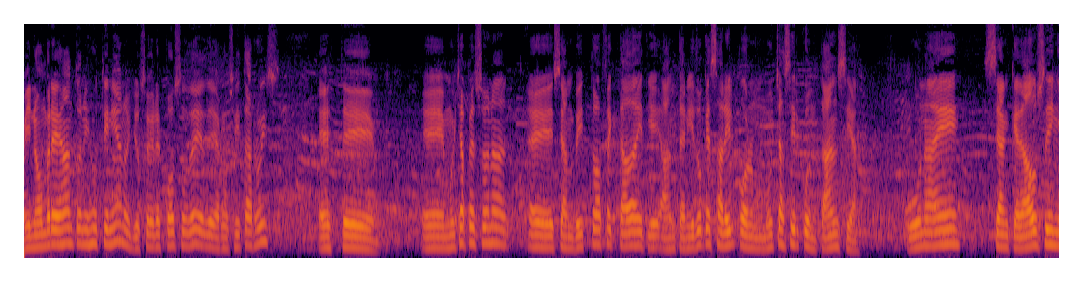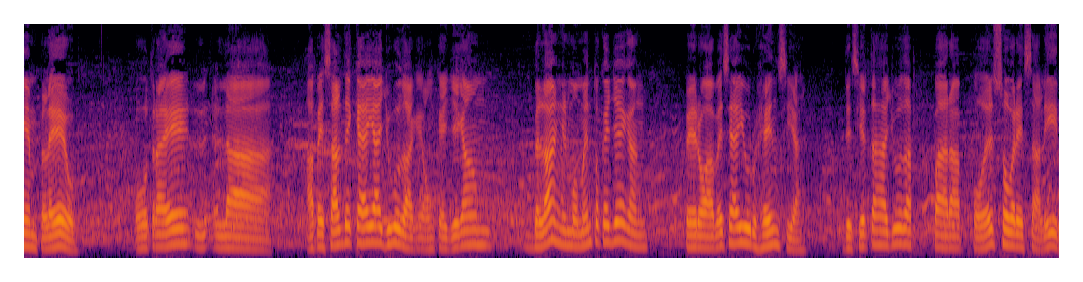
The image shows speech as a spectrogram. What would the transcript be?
Mi nombre es Anthony Justiniano, yo soy el esposo de, Rosita Ruiz. Este, eh, muchas personas eh, se han visto afectadas y han tenido que salir por muchas circunstancias. Una es, se han quedado sin empleo. Otra es, la, a pesar de que hay ayuda, que aunque llegan. En el momento que llegan, pero a veces hay urgencia de ciertas ayudas para poder sobresalir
